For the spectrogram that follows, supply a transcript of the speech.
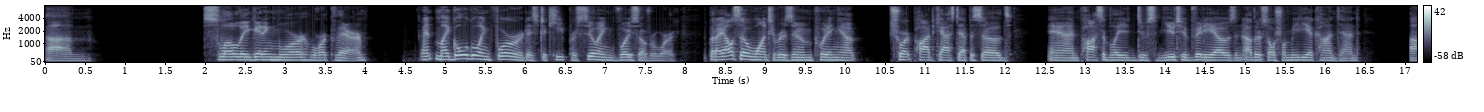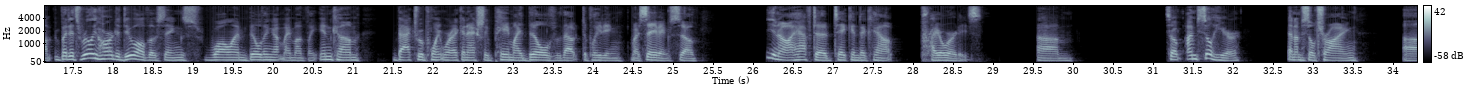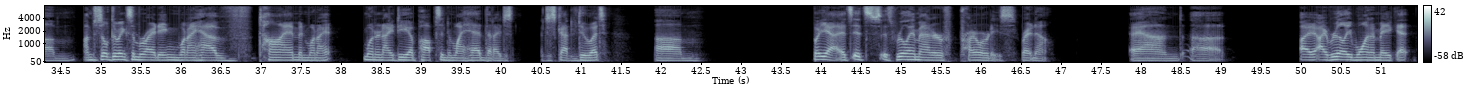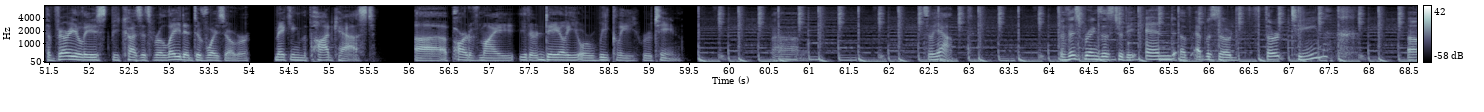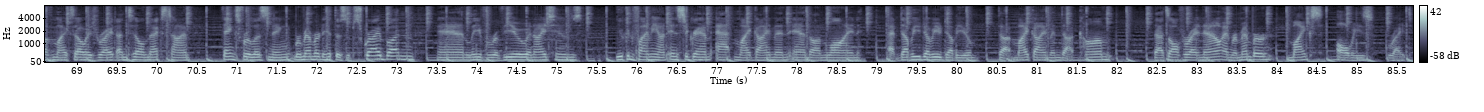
Um, slowly getting more work there. And my goal going forward is to keep pursuing voiceover work. But I also want to resume putting out short podcast episodes and possibly do some YouTube videos and other social media content. Um, but it's really hard to do all those things while I'm building up my monthly income back to a point where I can actually pay my bills without depleting my savings. So, you know, I have to take into account priorities. Um, so I'm still here and I'm still trying. Um, I'm still doing some writing when I have time and when I when an idea pops into my head that I just I just got to do it. Um, but yeah, it's it's it's really a matter of priorities right now, and uh, I I really want to make at the very least because it's related to voiceover, making the podcast uh, a part of my either daily or weekly routine. So, yeah. This brings us to the end of episode 13 of Mike's Always Right. Until next time, thanks for listening. Remember to hit the subscribe button and leave a review in iTunes. You can find me on Instagram at Mike Iman and online at www.mikeiman.com. That's all for right now, and remember, Mike's always right.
